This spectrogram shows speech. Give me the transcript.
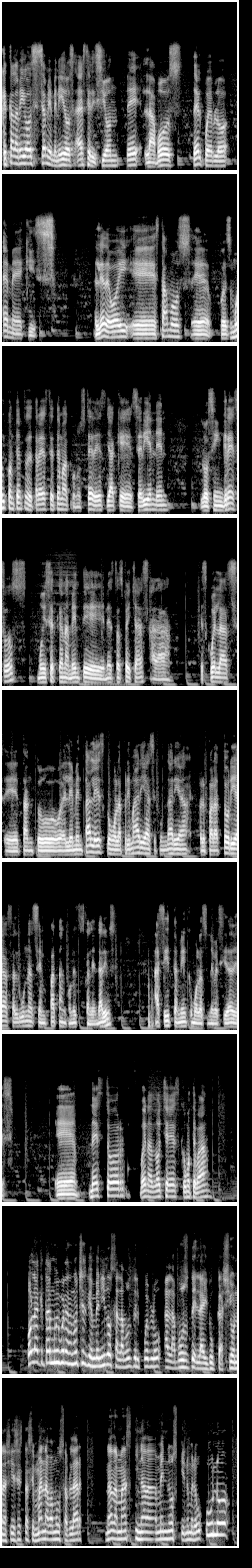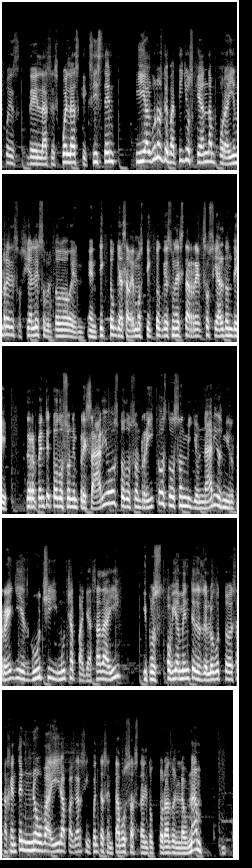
¿Qué tal amigos? Sean bienvenidos a esta edición de La Voz del Pueblo MX. El día de hoy eh, estamos eh, pues muy contentos de traer este tema con ustedes ya que se vienen los ingresos muy cercanamente en estas fechas a escuelas eh, tanto elementales como la primaria, secundaria, preparatorias, algunas se empatan con estos calendarios, así también como las universidades. Eh, Néstor, buenas noches, ¿cómo te va? Hola, ¿qué tal? Muy buenas noches, bienvenidos a La Voz del Pueblo, a La Voz de la Educación. Así es, esta semana vamos a hablar nada más y nada menos que número uno, pues de las escuelas que existen y algunos debatillos que andan por ahí en redes sociales, sobre todo en, TikTok. Ya sabemos, TikTok es una esta red social donde de repente todos son empresarios, todos son ricos, todos son millonarios, mis reyes, Gucci y mucha payasada ahí y pues obviamente desde luego toda esa gente no va a ir a pagar 50 centavos hasta el doctorado en la UNAM.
